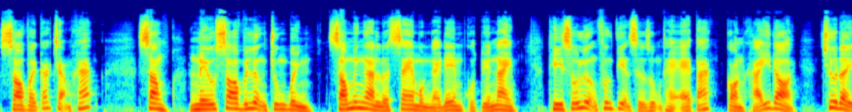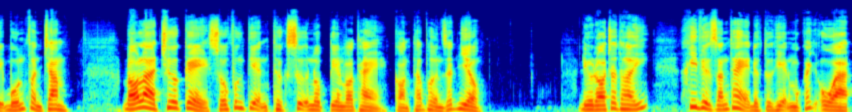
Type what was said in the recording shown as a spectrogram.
so với các trạm khác. Song, nếu so với lượng trung bình 60.000 lượt xe một ngày đêm của tuyến này, thì số lượng phương tiện sử dụng thẻ e-tag còn khá ít ỏi, chưa đầy 4%. Đó là chưa kể số phương tiện thực sự nộp tiền vào thẻ còn thấp hơn rất nhiều. Điều đó cho thấy, khi việc dán thẻ được thực hiện một cách ồ ạt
